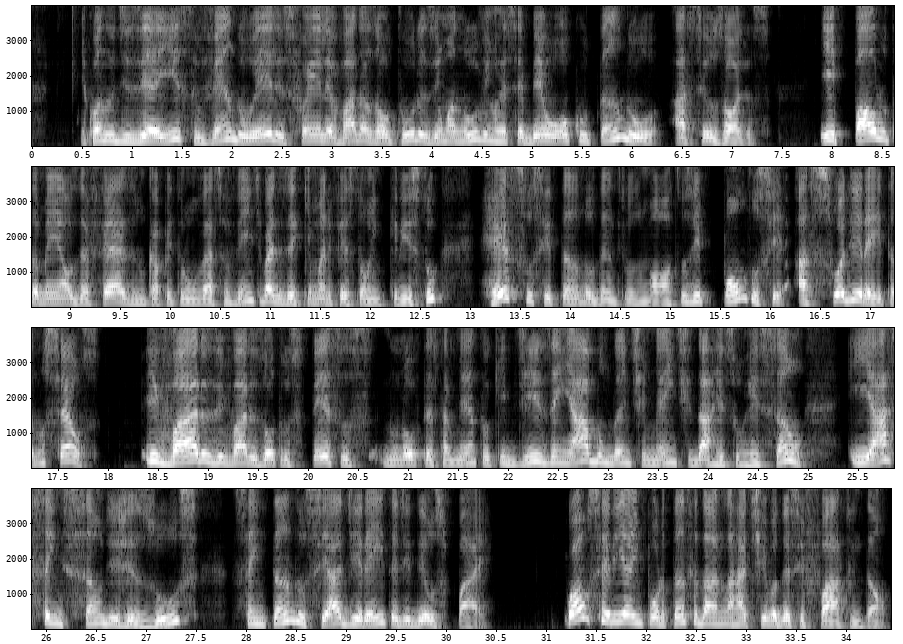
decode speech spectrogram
E quando dizia isso, vendo eles, foi elevado às alturas e uma nuvem o recebeu, ocultando-o a seus olhos. E Paulo também aos Efésios, no capítulo 1, verso 20, vai dizer que manifestou em Cristo, ressuscitando dentre os mortos e pondo-se à sua direita nos céus e vários e vários outros textos no Novo Testamento que dizem abundantemente da ressurreição e ascensão de Jesus, sentando-se à direita de Deus Pai. Qual seria a importância da narrativa desse fato, então?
